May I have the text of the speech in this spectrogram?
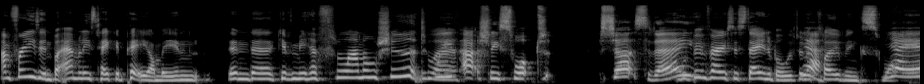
I'm freezing, but Emily's taking pity on me and and uh, giving me her flannel shirt to wear. We've actually swapped shirts today. We've been very sustainable. We've done Yeah. a clothing swap. yeah, yeah,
